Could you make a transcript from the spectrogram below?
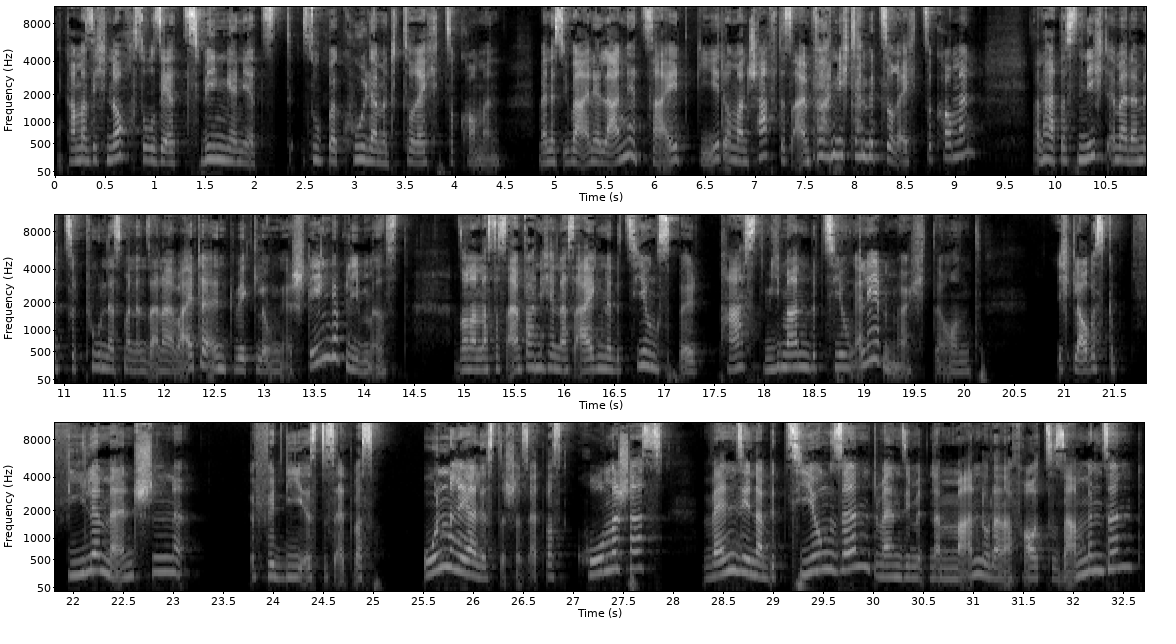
Dann kann man sich noch so sehr zwingen, jetzt super cool damit zurechtzukommen. Wenn es über eine lange Zeit geht und man schafft es einfach nicht damit zurechtzukommen, dann hat das nicht immer damit zu tun, dass man in seiner Weiterentwicklung stehen geblieben ist, sondern dass das einfach nicht in das eigene Beziehungsbild passt, wie man Beziehung erleben möchte. Und ich glaube, es gibt viele Menschen, für die ist es etwas Unrealistisches, etwas Komisches, wenn sie in einer Beziehung sind, wenn sie mit einem Mann oder einer Frau zusammen sind,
